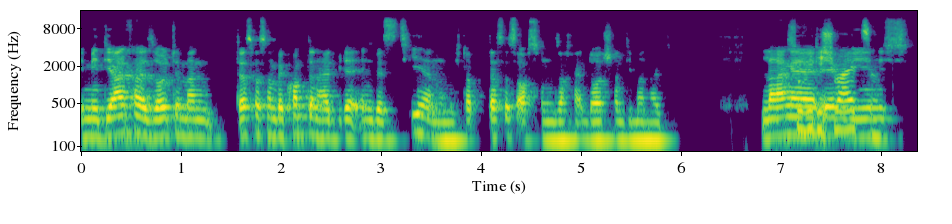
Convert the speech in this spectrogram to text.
im Idealfall sollte man das, was man bekommt, dann halt wieder investieren. Und ich glaube, das ist auch so eine Sache in Deutschland, die man halt lange so wie die Schweiz. nicht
